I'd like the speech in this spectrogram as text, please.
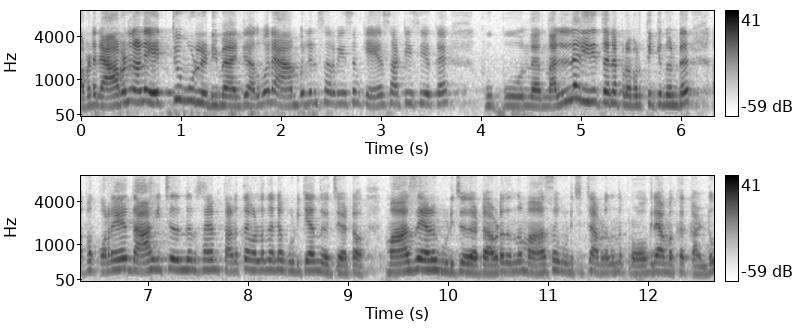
അവിടെ രാവണനാണ് ഏറ്റവും കൂടുതൽ ഡിമാൻഡ് അതുപോലെ ആംബുലൻസ് സർവീസും K S R T C ഒക്കെ നല്ല രീതിയിൽ തന്നെ പ്രവർത്തിക്കുന്നുണ്ട്. അപ്പോൾ കുറേ ദാഹിച്ചതിന്റെ അവസാനം തണുത്ത വെള്ളം തന്നെ കുടിക്കാമെന്ന് വെച്ചു കേട്ടോ. മാസയാണ് കുടിച്ചത് കേട്ടോ. അവിടെ നിന്ന് മാസ കുടിച്ചിട്ട് അവിടെ നിന്ന് പ്രോഗ്രാം ഒക്കെ കണ്ടു.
